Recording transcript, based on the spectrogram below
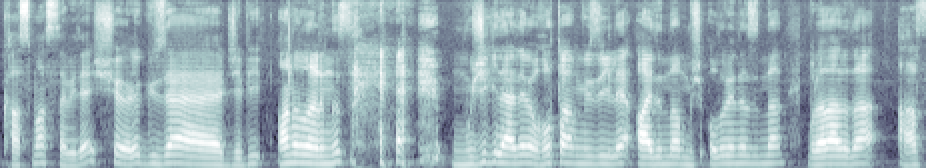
kasmazsa bir de şöyle güzelce bir anılarınız Mujigilerde ve Hotan müziğiyle aydınlanmış olur en azından. Buralarda da az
